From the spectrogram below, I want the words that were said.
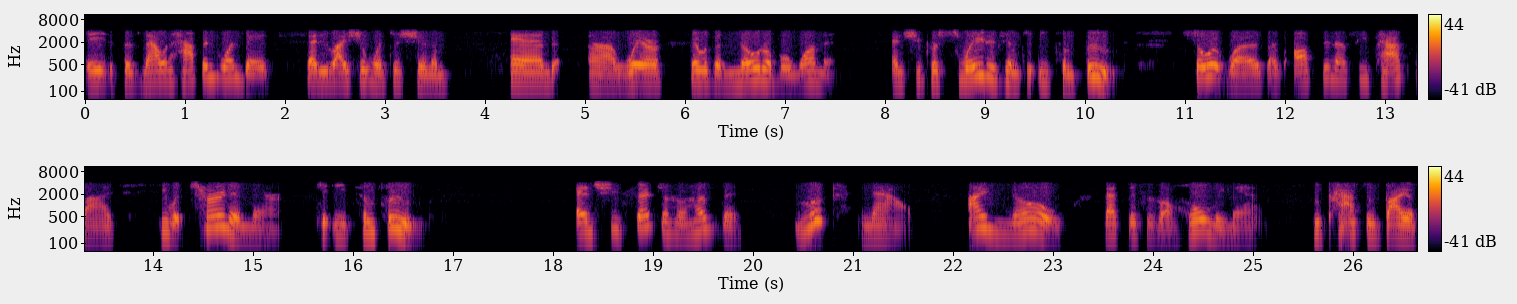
8, it says, Now it happened one day that Elisha went to Shunem, and uh, where there was a notable woman, and she persuaded him to eat some food. So it was, as often as he passed by, he would turn in there to eat some food. And she said to her husband, Look now, I know that this is a holy man who passes by us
